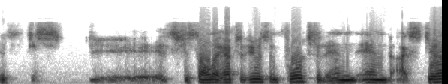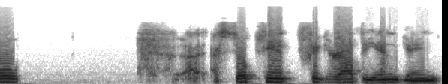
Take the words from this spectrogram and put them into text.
It's just it's just all they have to do is enforce it, and and I still I, I still can't figure out the end game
